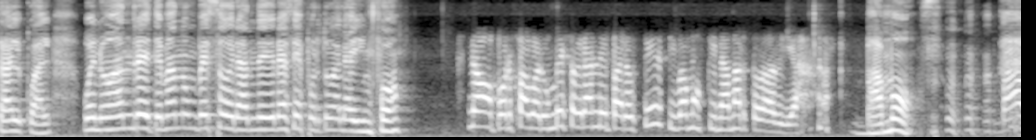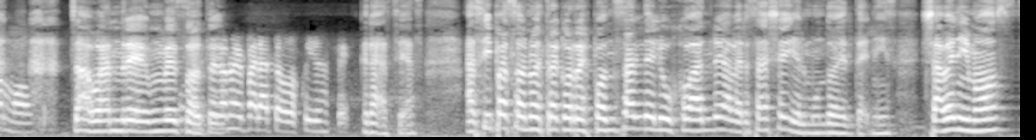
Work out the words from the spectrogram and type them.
Tal cual. Bueno, André, te mando un beso grande. Gracias por toda la info. No, por favor, un beso grande para ustedes y vamos Pinamar todavía. Vamos. Vamos. Chao, André, un besote. Un beso enorme para todos, cuídense. Gracias. Así pasó nuestra corresponsal de lujo, Andrea Versalle y el mundo del tenis. Ya venimos.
